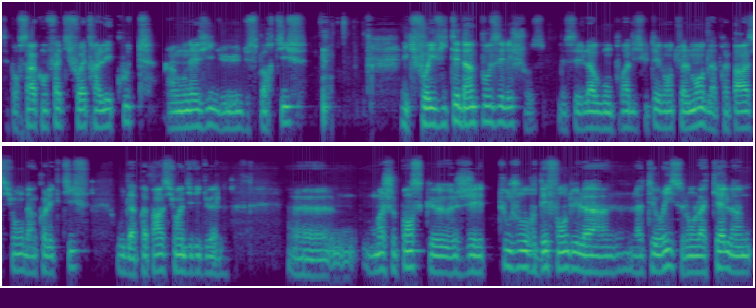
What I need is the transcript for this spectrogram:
C'est pour ça qu'en fait, il faut être à l'écoute, à mon avis, du sportif et qu'il faut éviter d'imposer les choses. C'est là où on pourra discuter éventuellement de la préparation d'un collectif ou de la préparation individuelle. Euh, moi, je pense que j'ai toujours défendu la, théorie selon laquelle un,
